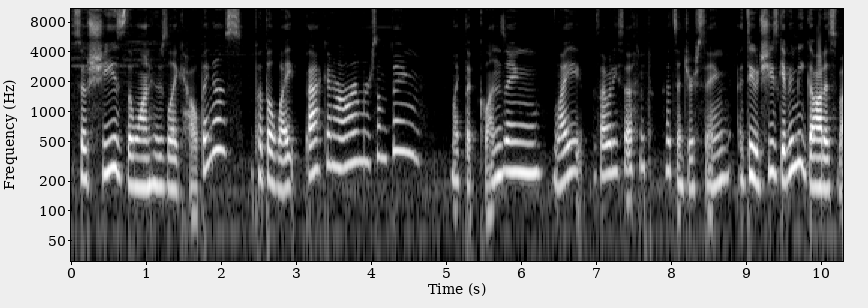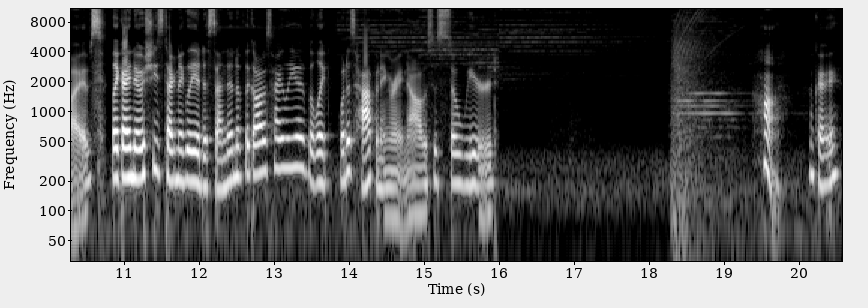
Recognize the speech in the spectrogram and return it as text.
So she's the one who's like helping us? Put the light back in her arm or something? Like the cleansing light. Is that what he said? That's interesting. Dude, she's giving me goddess vibes. Like, I know she's technically a descendant of the goddess Hylia, but like, what is happening right now? This is so weird. Huh. Okay.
